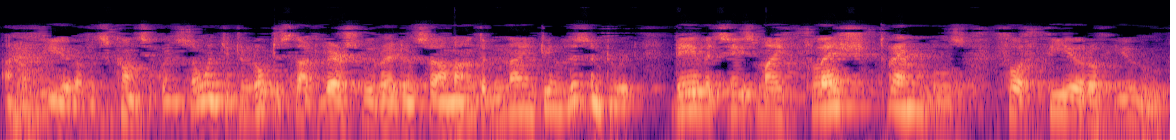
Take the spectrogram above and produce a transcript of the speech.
and a fear of its consequences. I want you to notice that verse we read in Psalm 119. Listen to it. David says, My flesh trembles for fear of you,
